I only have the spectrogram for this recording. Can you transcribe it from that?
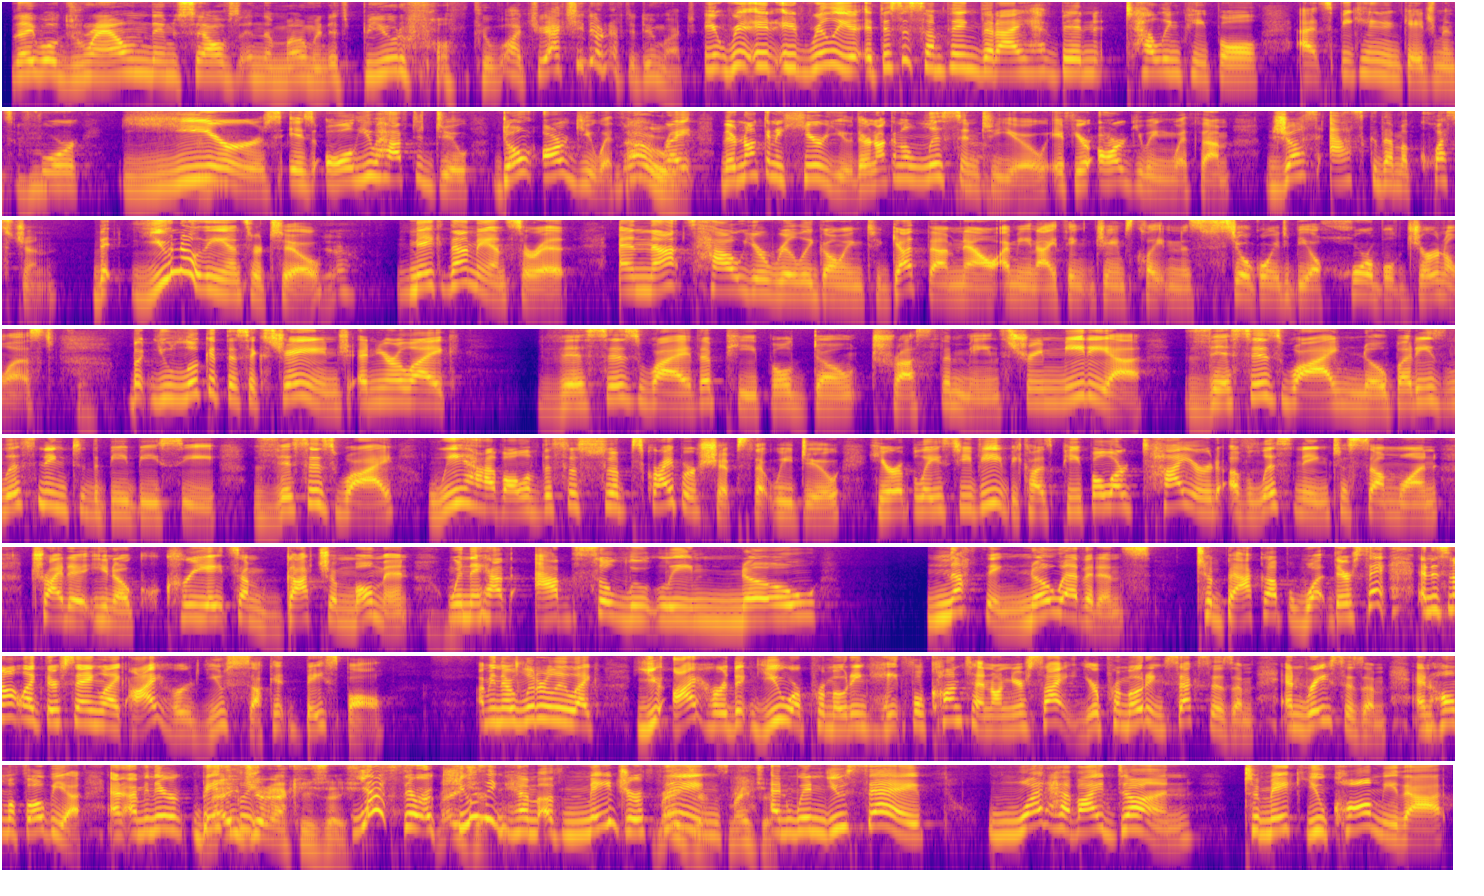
they will drown themselves in the moment. It's beautiful to watch. You actually don't have to do much. It, re- it, it really, it, this is something that I have been telling people at speaking engagements mm-hmm. for years is all you have to do. Don't argue with no. them, right? They're not going to hear you. They're not going to listen to you if you're arguing with them. Just ask them a question that you know the answer to. Yeah. Make them answer it. And that's how you're really going to get them. Now, I mean, I think James Clayton is still going to be a horrible journalist. Sure. But you look at this exchange and you're like, This is why the people don't trust the mainstream media. This is why nobody's listening to the BBC. This is why we have all of the su- subscriberships that we do here at Blaze TV because people are tired of listening to someone try to, you know, create some gotcha moment when they have absolutely no nothing, no evidence to back up what they're saying. And it's not like they're saying like I heard you suck at baseball. I mean, they're literally like, you, I heard that you are promoting hateful content on your site. You're promoting sexism and racism and homophobia. And I mean, they're basically. Major accusation. Yes, they're Major. accusing him of major things. major. And when you say, What have I done to make you call me that?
